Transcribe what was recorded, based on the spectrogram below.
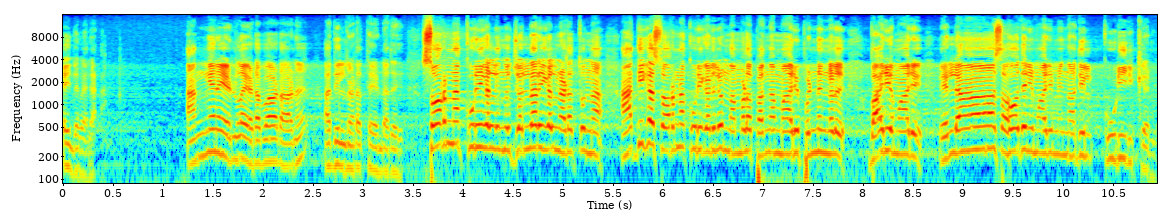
അതിന്റെ വില. അങ്ങനെയുള്ള ഇടപാടാണ് അതിൽ നടത്തേണ്ടത്. സ്വർണക്കുറികൾ ഇന്ന് ജ്വല്ലറികൾ നടത്തുന്ന അധിക സ്വർണക്കുറികളിലും നമ്മളെ പെങ്ങന്മാർ പെണ്ണുങ്ങൾ ഭാര്യമാർ എല്ലാ സഹോദരിമാരും ഇന്ന് അതിൽ കൂടിയിരിക്കുകയാണ്.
